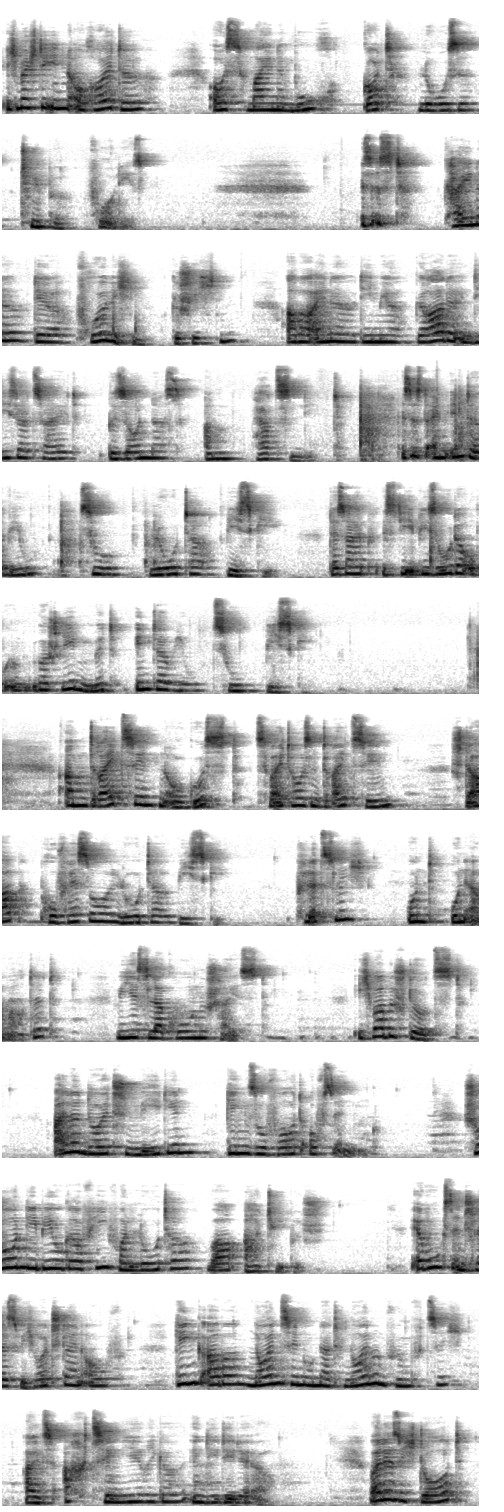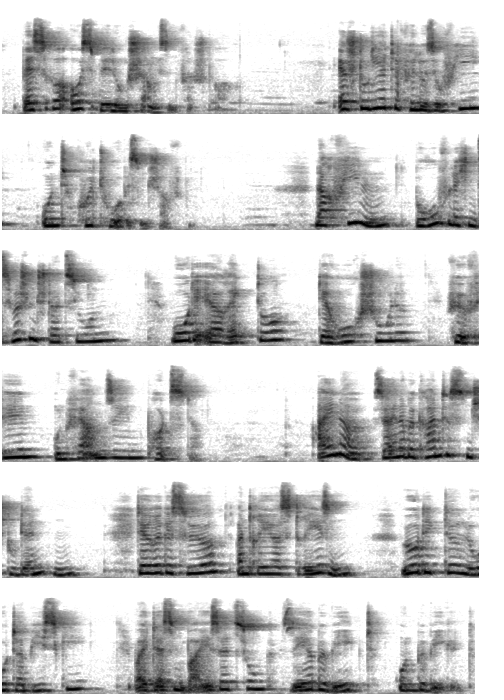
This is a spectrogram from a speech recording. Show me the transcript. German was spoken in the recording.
Ich möchte Ihnen auch heute aus meinem Buch Gottlose Type vorlesen. Es ist keine der fröhlichen Geschichten, aber eine, die mir gerade in dieser Zeit besonders am Herzen liegt. Es ist ein Interview zu Lothar Bieski. Deshalb ist die Episode auch überschrieben mit Interview zu Bieski. Am 13. August 2013 starb Professor Lothar Bieski. Plötzlich und unerwartet, wie es lakonisch heißt. Ich war bestürzt. Alle deutschen Medien gingen sofort auf Sendung. Schon die Biografie von Lothar war atypisch. Er wuchs in Schleswig-Holstein auf, ging aber 1959 als 18-Jähriger in die DDR, weil er sich dort bessere Ausbildungschancen versprach. Er studierte Philosophie und Kulturwissenschaften. Nach vielen beruflichen Zwischenstationen wurde er Rektor der Hochschule für Film und Fernsehen Potsdam. Einer seiner bekanntesten Studenten, der Regisseur Andreas Dresen, würdigte Lothar Bisky bei dessen Beisetzung sehr bewegt und bewegend.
